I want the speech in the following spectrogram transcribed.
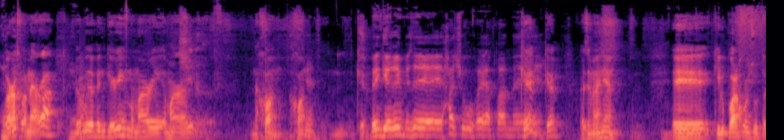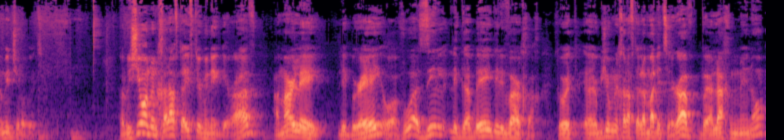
ברח למערה, רבי יהודה בן גרים אמר, אה. נכון, נכון, כן. כן. בן גרים זה אחד שהוא היה פעם... אה, כן, כן, אז זה מעניין. אה, כאילו פה אנחנו רואים שהוא תלמיד שלו בעצם. רבי שמעון בן חלפתא איפטר מני גרב, אמר לי לברי או אבוה זיל לגבי דליברכך. זאת אומרת, רבי שמעון בן חלפתא למד אצל רב והלך ממנו,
